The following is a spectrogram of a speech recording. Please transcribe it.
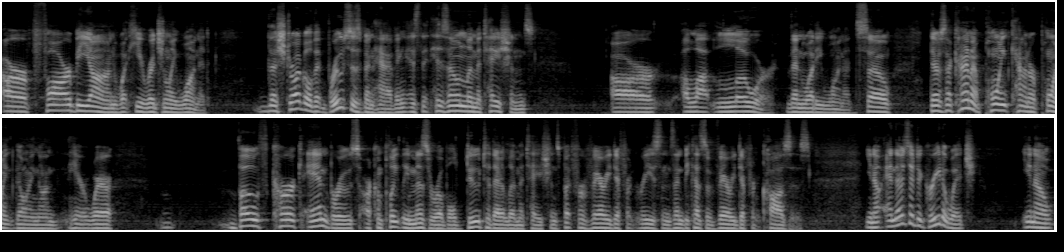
are far beyond what he originally wanted. The struggle that Bruce has been having is that his own limitations are a lot lower than what he wanted. So there's a kind of point counterpoint going on here where both Kirk and Bruce are completely miserable due to their limitations, but for very different reasons and because of very different causes. You know, and there's a degree to which, you know,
